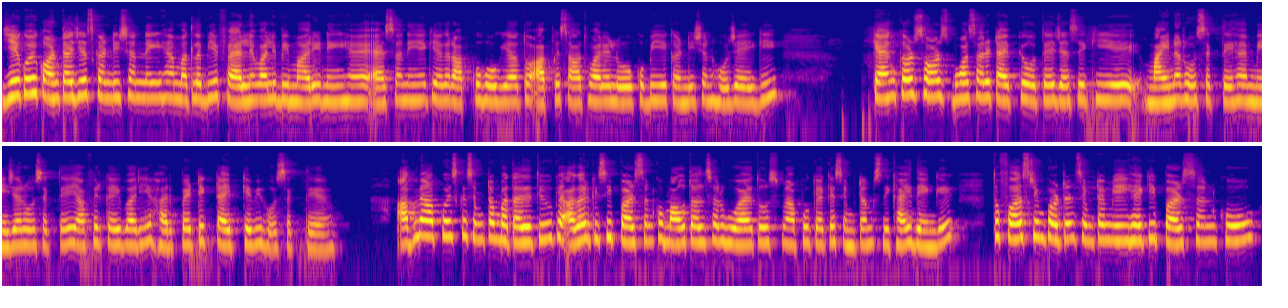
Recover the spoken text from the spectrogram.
ये कोई कॉन्टेजियस कंडीशन नहीं है मतलब ये फैलने वाली बीमारी नहीं है। ऐसा नहीं है कि अगर आपको हो गया तो आपके साथ वाले लोगों को भी ये कंडीशन हो जाएगी। कैंकर सॉर्स बहुत सारे टाइप के होते हैं, जैसे कि ये माइनर हो सकते हैं, मेजर हो सकते हैं, या फिर कई बार ये हर्पेटिक टाइप के भी हो सकते हैं। अब मैं आपको इसके सिम्टम बता देती हूँ कि अगर किसी पर्सन को माउथ अल्सर हुआ है तो उसमें आपको क्या क्या सिम्टम्स दिखाई देंगे। तो फ़र्स्ट इंपॉर्टेंट सिम्टम यही है कि पर्सन को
